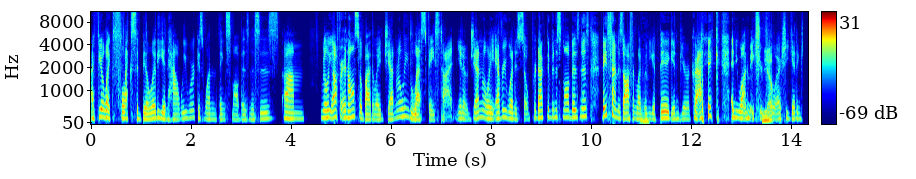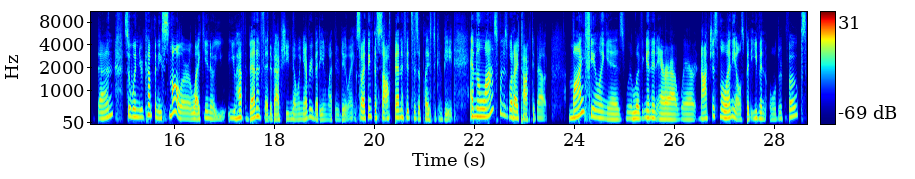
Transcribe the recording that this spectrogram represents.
I feel like flexibility in how we work is one of the things small businesses um, really offer. And also, by the way, generally less FaceTime. You know, generally everyone is so productive in a small business. FaceTime is often like yeah. when you get big and bureaucratic and you want to make sure yep. people are actually getting done. So when your company's smaller, like, you know, you, you have the benefit of actually knowing everybody and what they're doing. So I think the soft benefits is a place to compete. And the last one is what I talked about. My feeling is we're living in an era where not just millennials, but even older folks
